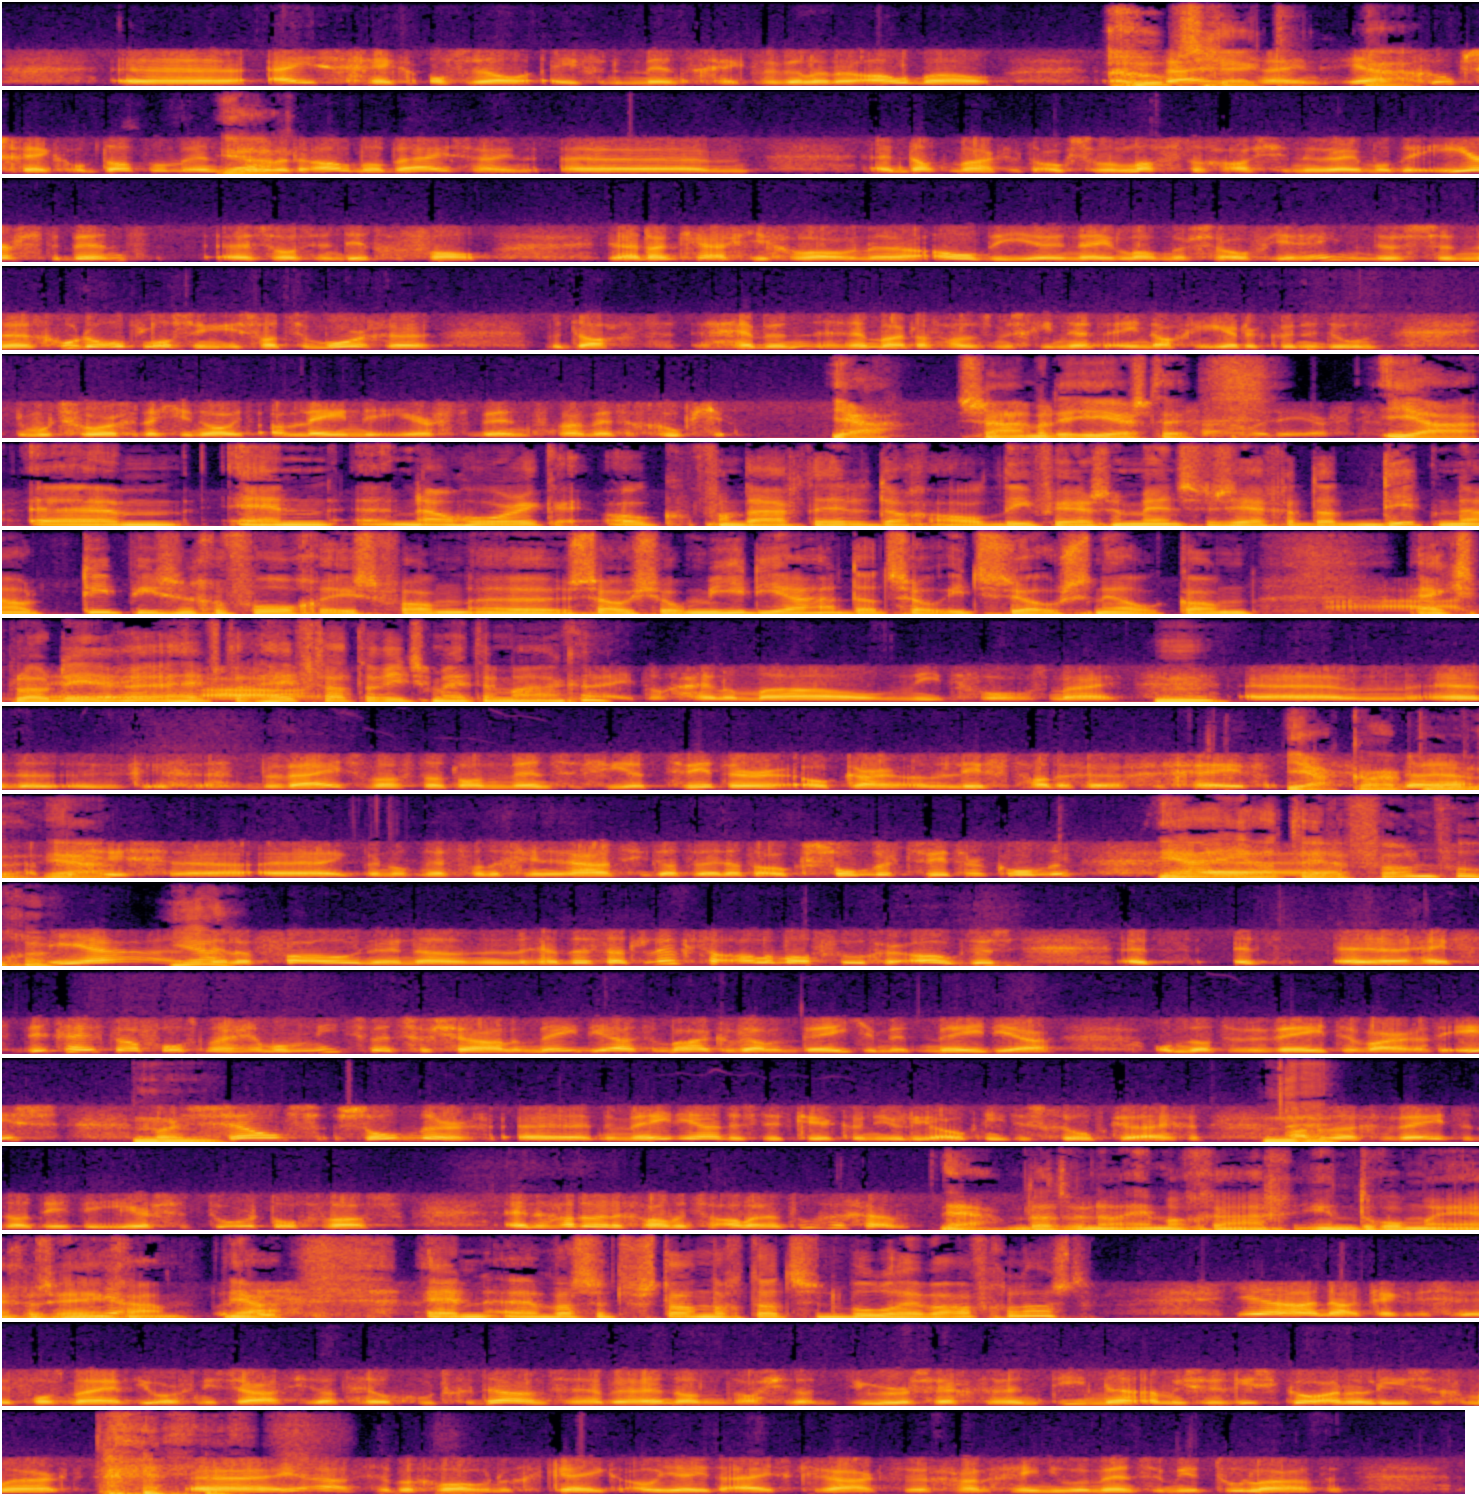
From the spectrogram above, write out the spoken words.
ijsgek als wel evenementgek. We willen er allemaal bij zijn. Ja, ja, groepsgek. Op dat moment willen we er allemaal bij zijn. En dat maakt het ook zo lastig als je nu eenmaal de eerste bent, zoals in dit geval ja, dan krijg je gewoon uh, al die uh, Nederlanders over je heen. Dus een goede oplossing is wat ze morgen bedacht hebben. Hè, maar dat hadden ze misschien net één dag eerder kunnen doen. Je moet zorgen dat je nooit alleen de eerste bent, maar met een groepje. Ja, samen de eerste. Samen de eerste. Ja, um, en nou hoor ik ook vandaag de hele dag al diverse mensen zeggen... dat dit nou typisch een gevolg is van social media. Dat zoiets zo snel kan ah, exploderen. Nee, heeft, ah, heeft dat er iets mee te maken? Nee, toch helemaal niet volgens mij. Hmm. Het bewijs was dat dan mensen via Twitter elkaar een lift hadden ge gegeven. Ja, carpoolen. Nou, ja, precies. Uh, uh, ik ben nog net van de generatie dat wij dat ook zonder Twitter konden. Ja, je had uh, telefoon vroeger. Ja, ja, telefoon. En dan, dus dat lukte allemaal vroeger ook. Dus het, het, heeft, dit heeft nou volgens mij helemaal niets met sociale media te maken. Wel een beetje met media, omdat we weten waar het is. Hmm. Maar zelfs zonder de media, dus dit keer kunnen jullie ook niet de schuld krijgen... Nee. hadden we geweten dat dit de eerste toertocht was... En hadden we er gewoon met z'n allen naartoe gegaan. Ja, omdat we nou eenmaal graag in drommen ergens heen ja, gaan. Ja. En uh, was het verstandig dat ze de boel hebben afgelast? Ja, nou kijk, dus, volgens mij heeft die organisatie dat heel goed gedaan. Ze hebben, hè, dan, als je dat duur zegt, een dynamische risicoanalyse gemaakt. uh, ja, ze hebben gewoon gekeken, oh jee, het ijs kraakt, we gaan geen nieuwe mensen meer toelaten.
